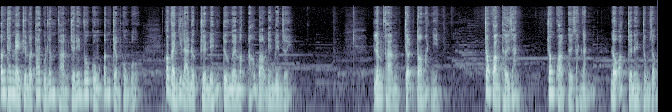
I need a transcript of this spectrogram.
Âm thanh này truyền vào tai của Lâm Phạm trở nên vô cùng âm trầm khủng bố. Có vẻ như là được truyền đến từ người mặc áo bào đen bên dưới. Lâm Phạm trợn to mắt nhìn. Trong khoảng thời gian, Trong khoảng thời gian ngắn, Đầu óc trở nên trống rỗng.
